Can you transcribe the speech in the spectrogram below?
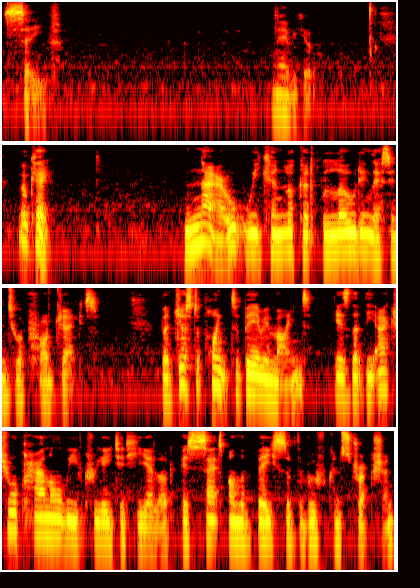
Save. There we go. Okay. Now we can look at loading this into a project. But just a point to bear in mind is that the actual panel we've created here, look, is set on the base of the roof construction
